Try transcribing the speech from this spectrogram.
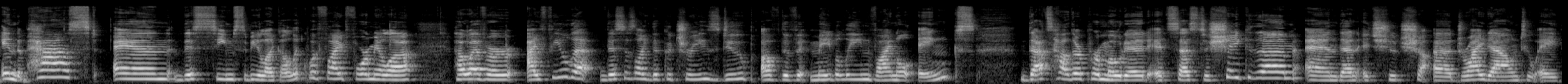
in the past, and this seems to be like a liquefied formula. However, I feel that this is like the Catrice dupe of the Maybelline Vinyl Inks. That's how they're promoted. It says to shake them and then it should uh, dry down to a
